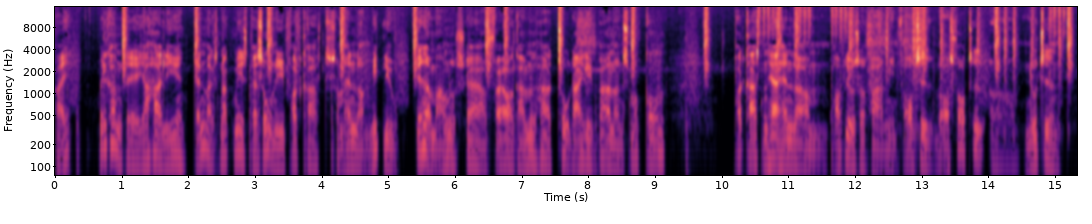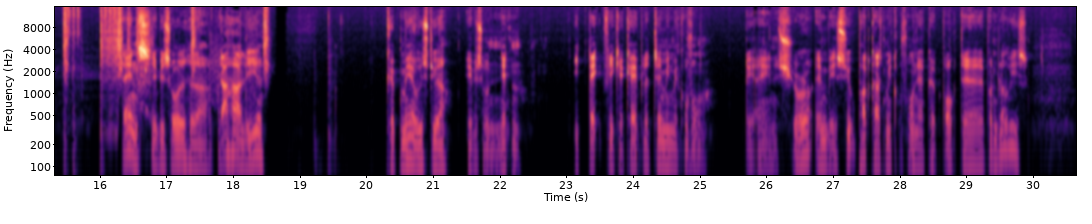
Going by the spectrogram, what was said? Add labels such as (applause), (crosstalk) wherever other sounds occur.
Hej. Velkommen til Jeg har lige Danmarks nok mest personlige podcast, som handler om mit liv. Jeg hedder Magnus, jeg er 40 år gammel, har to dejlige børn og en smuk kone. Podcasten her handler om oplevelser fra min fortid, vores fortid og nutiden. Dagens episode hedder Jeg har lige købt mere udstyr, episode 19. I dag fik jeg kablet til min mikrofon. Det er en Shure MV7 podcast mikrofon, jeg har købt brugt øh, på den blå vis.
